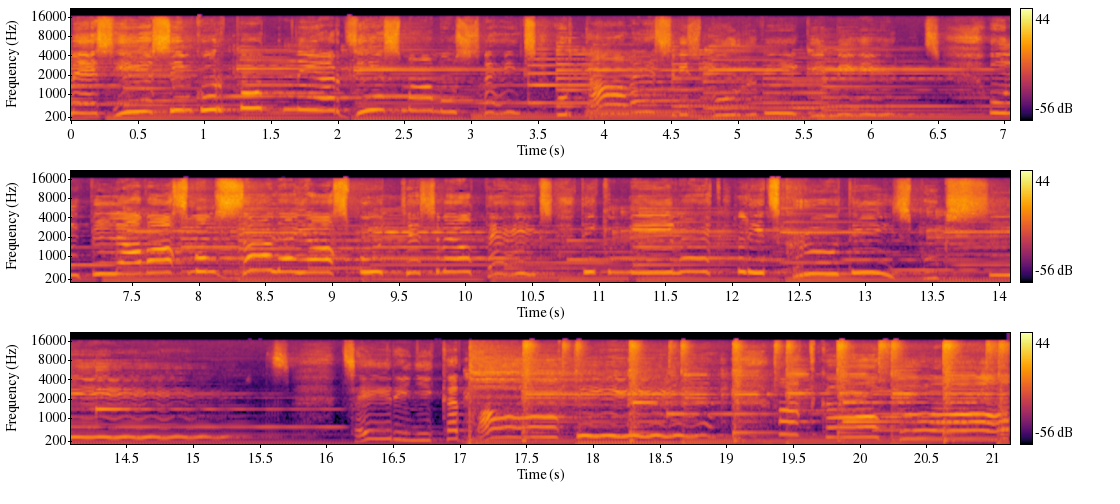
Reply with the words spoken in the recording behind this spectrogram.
Mēs iesim, kur putni ar dziesmām uzveiks, kur tālēs visburvīgi mirdz. Un pļāvās mums zaļajās puķes vēl teiks, tik mīlēt līdz krūtīs buksīs. Cēriņi, kad balti atkal plauks,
